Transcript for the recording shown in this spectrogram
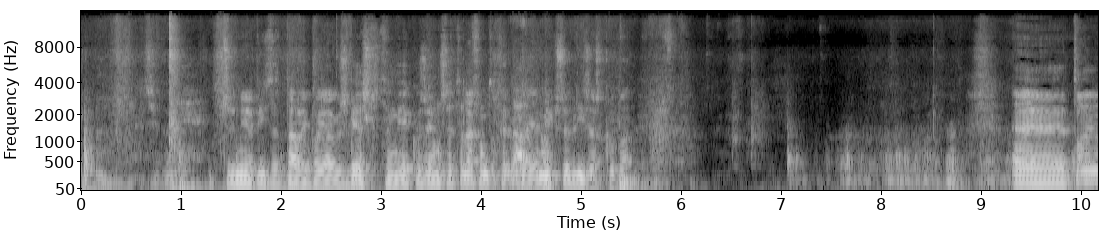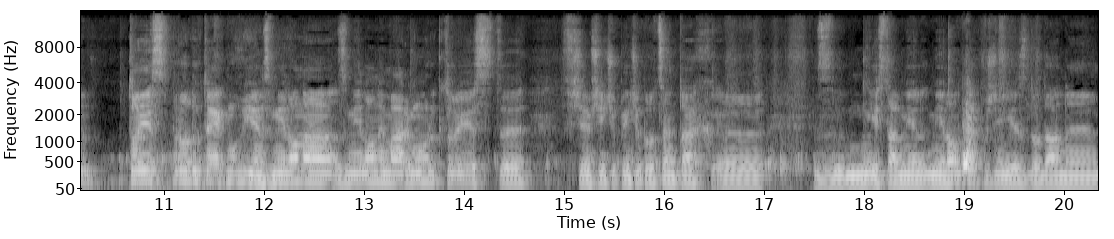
Dlaczego nie? Czy nie widzę dalej, bo ja już wiesz w tym wieku, że ja muszę telefon trochę dalej, a mi przybliżasz, Kuba. E, to, to jest produkt, tak jak mówiłem, zmielona, zmielony marmur, który jest e, w 75% e, jest ta miel- mielonka, później jest dodane,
